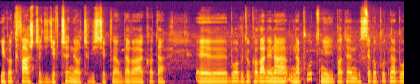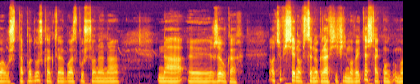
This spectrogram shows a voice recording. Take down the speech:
jego twarz, czyli dziewczyny oczywiście, która udawała kota, y, było wydrukowane na, na płótnie i potem z tego płótna była już ta poduszka, która była spuszczona na, na y, żyłkach. Oczywiście no, w scenografii filmowej też tak mo mo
